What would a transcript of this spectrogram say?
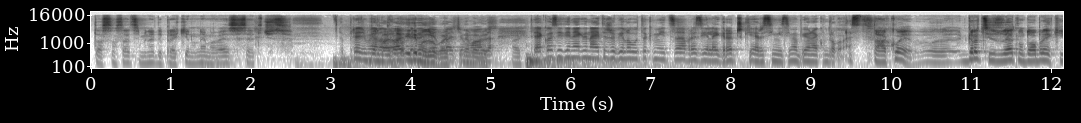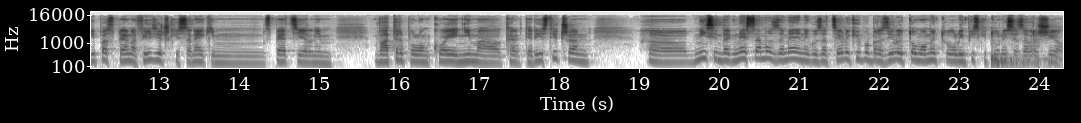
šta sam sad si mi negde prekinuo, nema veze, setit ću se. Pređemo Pa, na drugo ajde, idemo drugo, pa ajde, ćemo nema onda. veze, ajde. Rekao si ti negde najteža bila utakmica Brazila i Grčke, jer si mislima bio na nekom drugom mestu. Tako je. Grci izuzetno dobra ekipa, spremna fizički sa nekim specijalnim vaterpolom koji je njima karakterističan. Uh, mislim da ne samo za mene, nego za celu ekipu Brazila u tom momentu olimpijski turnir se završio.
